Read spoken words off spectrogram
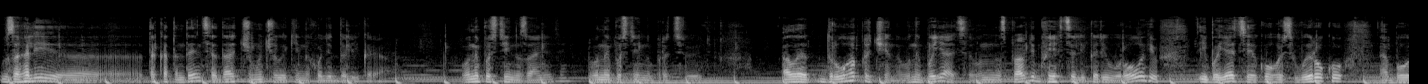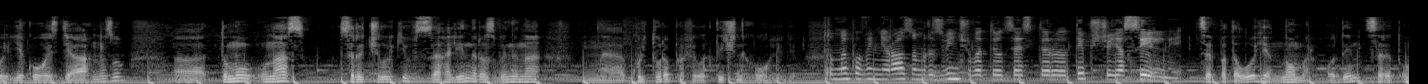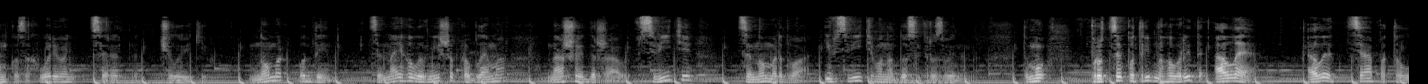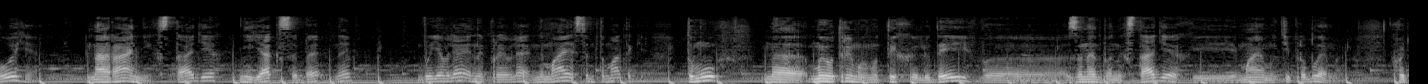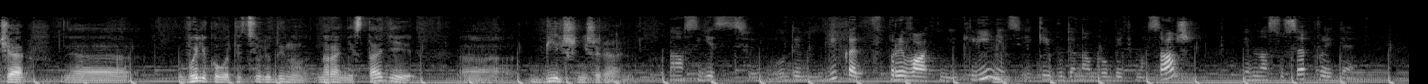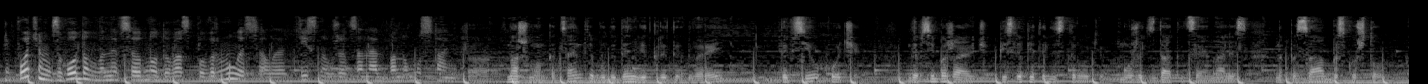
Взагалі е, така тенденція, да, чому чоловіки не ходять до лікаря. Вони постійно зайняті, вони постійно працюють. Але друга причина вони бояться. Вони насправді бояться лікарів-урологів і бояться якогось вироку або якогось діагнозу. Тому у нас серед чоловіків взагалі не розвинена е, культура профілактичних оглядів. То ми повинні разом розвінчувати оцей стереотип, що я сильний. Це патологія номер один серед онкозахворювань серед чоловіків. Номер один це найголовніша проблема нашої держави. В світі це номер два. І в світі вона досить розвинена. Тому про це потрібно говорити, але, але ця патологія на ранніх стадіях ніяк себе не виявляє, не проявляє, немає симптоматики. Тому е, ми отримуємо тих людей в е, занедбаних стадіях і маємо ті проблеми. Хоча е, вилікувати цю людину на ранній стадії більш ніж реально. У нас є один лікар в приватній клініці, який буде нам робити масаж, і в нас усе пройде. Потім згодом вони все одно до вас повернулися, але дійсно вже в занедбаному стані. В нашому онкоцентрі буде день відкритих дверей, де всі охочі, де всі бажаючі після 50 років можуть здати цей аналіз на ПСА безкоштовно.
